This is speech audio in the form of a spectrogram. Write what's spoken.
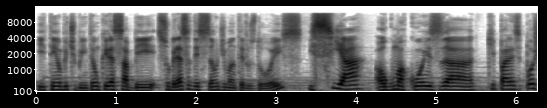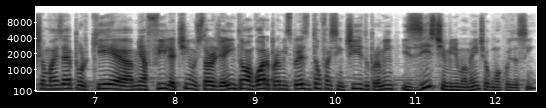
e tem o B2B. Então eu queria saber sobre essa decisão de manter os dois e se há alguma coisa que parece, poxa, mas é porque a minha filha tinha o storage aí, então agora para minha empresa então faz sentido para mim. Existe minimamente alguma coisa assim?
